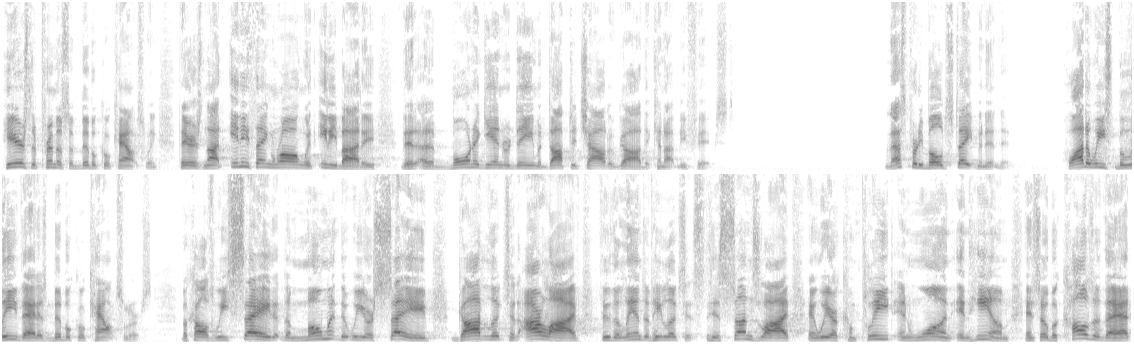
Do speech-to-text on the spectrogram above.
Here's the premise of biblical counseling. There's not anything wrong with anybody that a born again, redeemed, adopted child of God that cannot be fixed. That's a pretty bold statement, isn't it? Why do we believe that as biblical counselors? Because we say that the moment that we are saved, God looks at our life through the lens of He looks at His Son's life, and we are complete and one in Him. And so, because of that,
